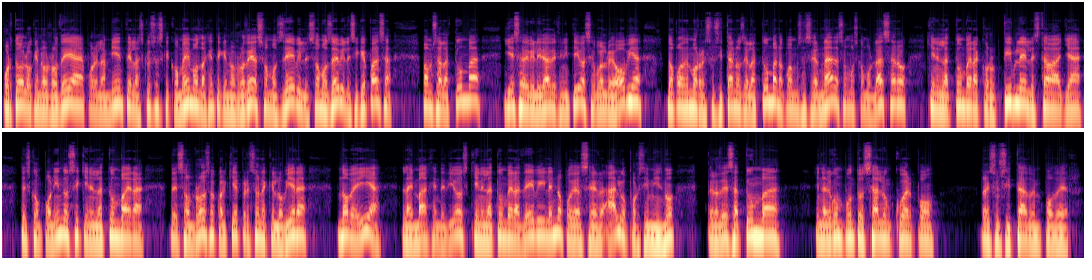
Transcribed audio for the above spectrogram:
por todo lo que nos rodea, por el ambiente, las cosas que comemos, la gente que nos rodea, somos débiles, somos débiles. ¿Y qué pasa? Vamos a la tumba y esa debilidad definitiva se vuelve obvia, no podemos resucitarnos de la tumba, no podemos hacer nada, somos como Lázaro, quien en la tumba era corruptible, él estaba ya descomponiéndose, quien en la tumba era deshonroso, cualquier persona que lo viera no veía la imagen de Dios, quien en la tumba era débil, él no podía hacer algo por sí mismo, pero de esa tumba en algún punto sale un cuerpo resucitado en poder.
